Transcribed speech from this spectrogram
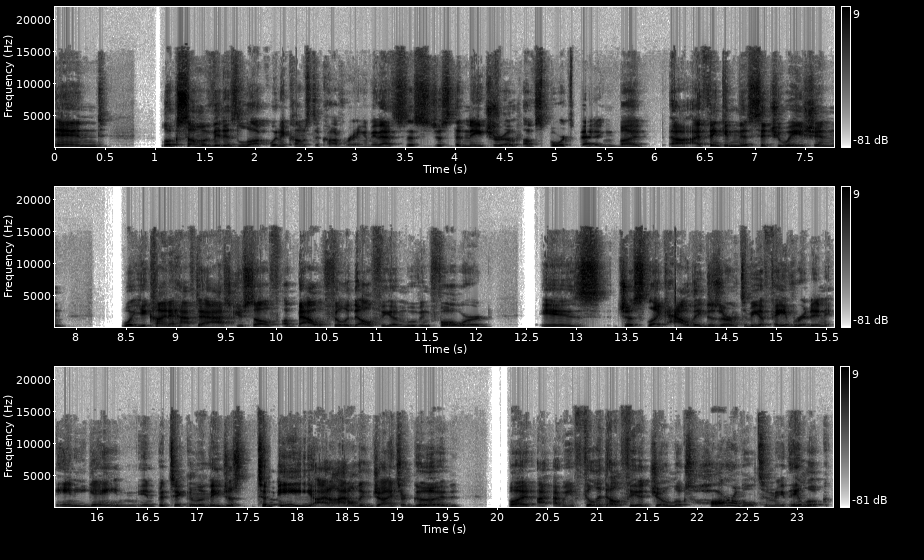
And – look, some of it is luck when it comes to covering. I mean, that's just just the nature sure. of, of sports betting. But uh, I think in this situation, what you kind of have to ask yourself about Philadelphia moving forward is just like how they deserve to be a favorite in any game in particular. Mm. They just, to me, I don't, I don't think Giants are good, but I, I, mean, Philadelphia, Joe, looks horrible to me. They look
